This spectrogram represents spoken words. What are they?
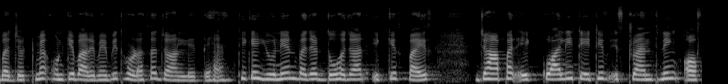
बजट में, उनके बारे में भी थोड़ा सा जान लेते हैं। ठीक है यूनियन बजट 2021-22 जहाँ पर एक क्वालिटेटिव स्ट्रेंथनिंग ऑफ़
